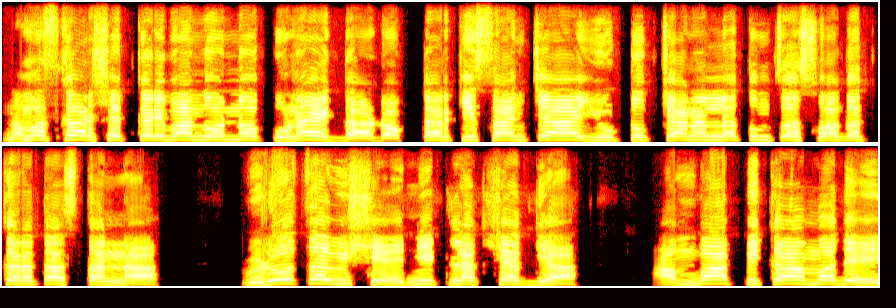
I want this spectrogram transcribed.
नमस्कार शेतकरी बांधवांनो पुन्हा एकदा डॉक्टर किसानच्या युट्यूब चॅनलला तुमचं स्वागत करत असताना व्हिडिओचा विषय नीट लक्षात घ्या. आंबा पिकामध्ये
